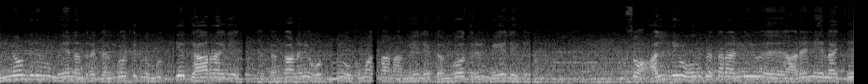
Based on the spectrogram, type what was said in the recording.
ಇನ್ನೊಂದು ನಿಮ್ಗೆ ಮೇನ್ ಅಂದರೆ ಗಂಗೋತ್ರಿದ ಮುಖ್ಯ ದಾರ ಇದೆ. ಗಂಗಾ ನದಿ ಒಟ್ಟು ಉಪಮಸ್ಥಾನ ಮೇಲೆ, ಗಂಗೋತ್ರಿ ಇದೆ ಸೊ ಅಲ್ಲಿ ನೀವು ಹೋಗ್ಬೇಕಾದ್ರೆ ಅಲ್ಲಿ ಅರಣ್ಯ ಇಲಾಖೆ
